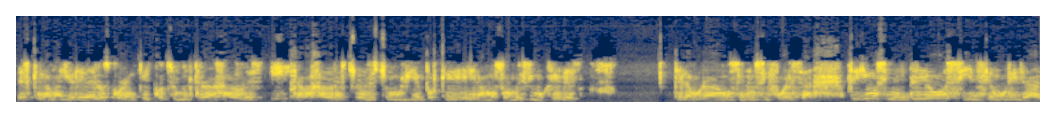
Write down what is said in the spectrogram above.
es que la mayoría de los 44 mil trabajadores y trabajadoras, yo lo he hecho muy bien porque éramos hombres y mujeres, que laborábamos en luz y fuerza, seguimos sin empleo, sin seguridad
